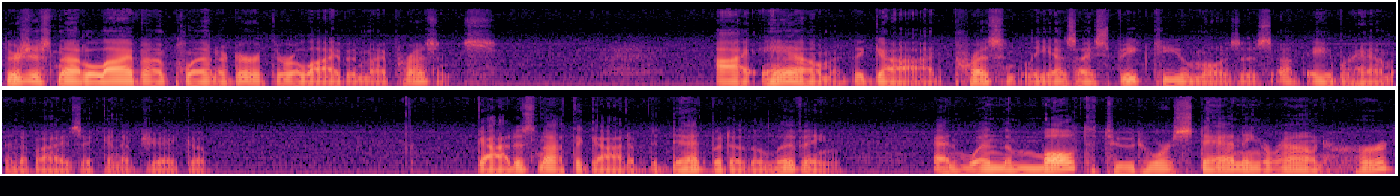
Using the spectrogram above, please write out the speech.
They're just not alive on planet Earth, they're alive in my presence. I am the God presently as I speak to you, Moses, of Abraham and of Isaac and of Jacob. God is not the God of the dead, but of the living. And when the multitude who were standing around heard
